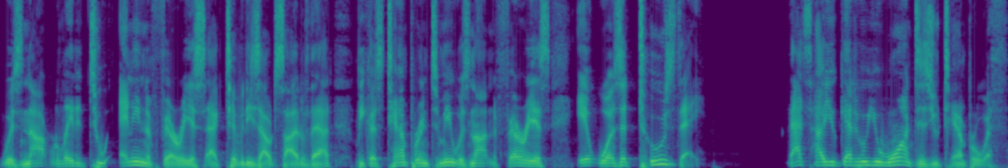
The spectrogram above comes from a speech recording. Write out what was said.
was not related to any nefarious activities outside of that because tampering to me was not nefarious. It was a Tuesday. That's how you get who you want, is you tamper with.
